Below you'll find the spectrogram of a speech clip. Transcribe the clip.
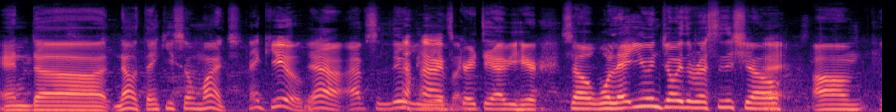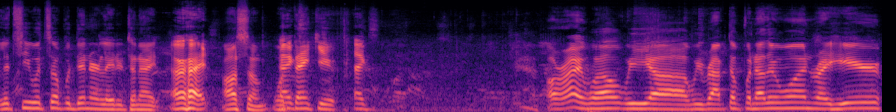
And uh, no, thank you so much. Thank you. Yeah, absolutely. Right, it's buddy. great to have you here. So we'll let you enjoy the rest of the show. Right. Um, let's see what's up with dinner later tonight. All right. Awesome. Well, Thanks. thank you. Thanks. All right. Well, we uh, we wrapped up another one right here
